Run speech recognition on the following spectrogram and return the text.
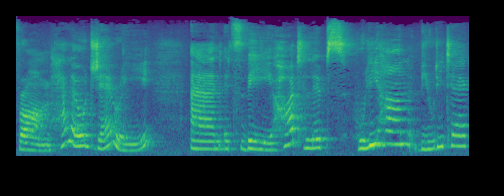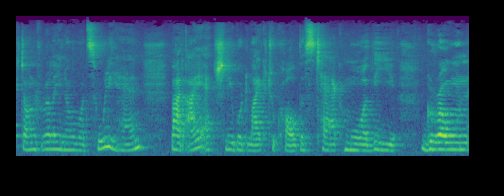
from Hello Jerry and it's the Hot Lips Houlihan Beauty Tag. Don't really know what's Houlihan, but I actually would like to call this tag more the grown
